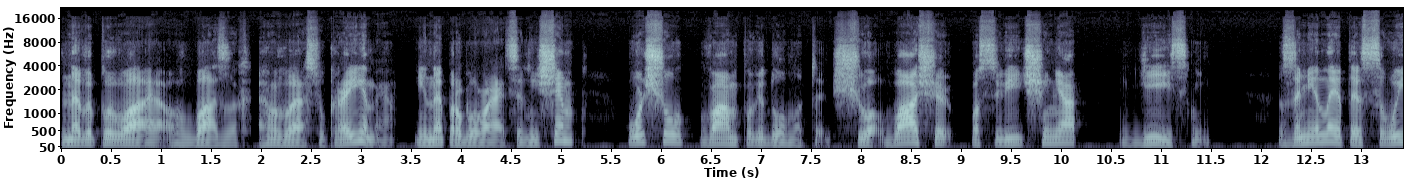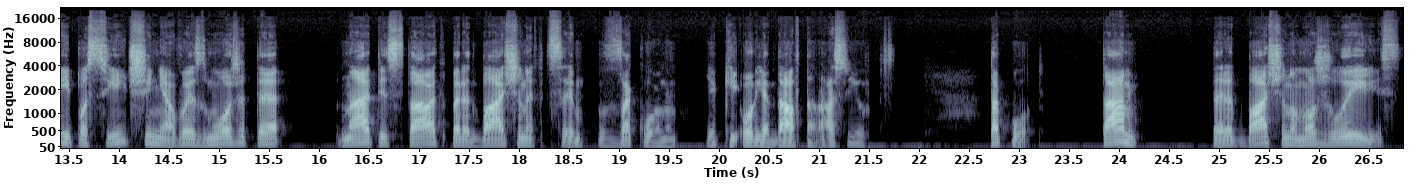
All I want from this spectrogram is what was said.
не випливає в базах МВС України і не пробувається нічим, хочу вам повідомити, що ваші посвідчення дійсні. Замінити свої посвідчення ви зможете на підставах, передбачених цим законом, який оглядав Тарас Юркс. Так от, там передбачено можливість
